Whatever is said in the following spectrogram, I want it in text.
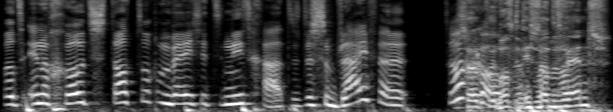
wat in een grote stad toch een beetje teniet gaat. Dus ze blijven Is terugkomen. dat, wat, is dat Twents?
